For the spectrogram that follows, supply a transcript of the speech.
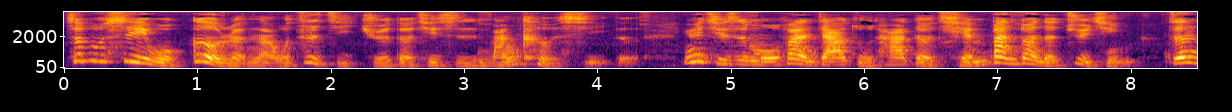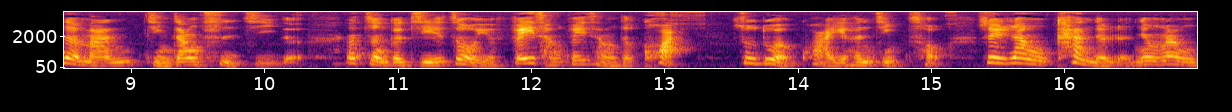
这部戏，我个人啊，我自己觉得其实蛮可惜的，因为其实《模范家族》它的前半段的剧情真的蛮紧张刺激的，那整个节奏也非常非常的快，速度很快，也很紧凑，所以让看的人，让让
